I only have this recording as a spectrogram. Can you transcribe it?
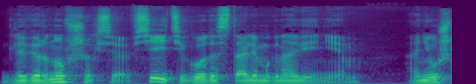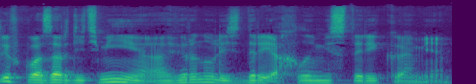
Для вернувшихся все эти годы стали мгновением. Они ушли в квазар детьми, а вернулись дряхлыми стариками.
